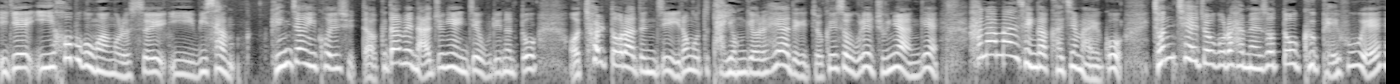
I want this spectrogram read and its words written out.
이게 이 허브 공항으로서의 이 위상 굉장히 커질 수 있다. 그 다음에 나중에 이제 우리는 또 어, 철도라든지 이런 것도 다 연결을 해야 되겠죠. 그래서 우리가 중요한 게 하나만 생각하지 말고 전체적으로 하면서 또 그 배후에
